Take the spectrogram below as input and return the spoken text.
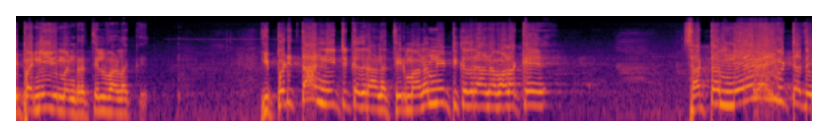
இப்போ நீதிமன்றத்தில் வழக்கு. இப்படித்தான் நீட்டுக்கு எதிரான தீர்மானம் நீட்டுக்கு எதிரான வழக்கு. சட்டம் நிறைவேறிவிட்டது.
